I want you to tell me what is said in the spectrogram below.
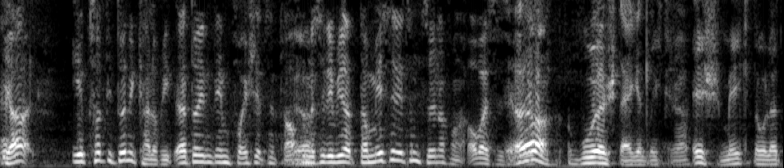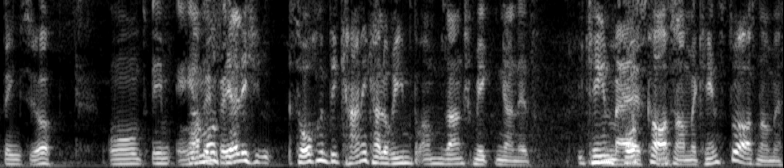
Ja, ich hab gesagt, ich tue nicht Kalorien. Äh, tu in dem Fall jetzt nicht drauf. Da müssen die wieder, da müssen die zum Zöhner fangen. Aber es ist Ja, ja, wurscht eigentlich. Ja. Es schmeckt allerdings, ja. Und im Sagen wir uns Endeffekt, ehrlich, Sachen, die keine Kalorien sind, schmecken ja nicht. Ich kenne fast keine Ausnahme. Kennst du eine Ausnahme?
